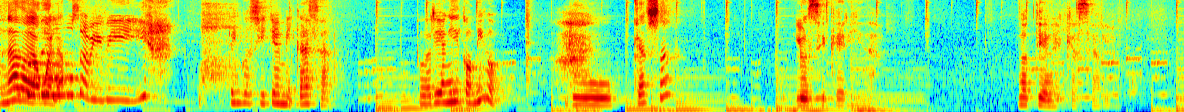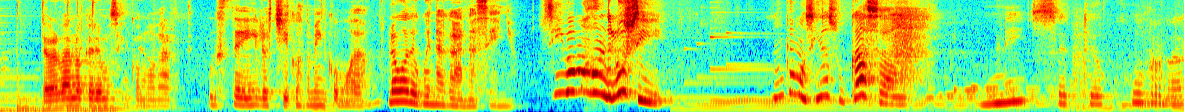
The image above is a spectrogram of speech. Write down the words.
nada de ¿dónde abuela. vamos a vivir? Tengo sitio en mi casa. ¿Podrían ir conmigo? ¿Tu casa? Lucy, querida. No tienes que hacerlo. De verdad no queremos incomodarte. Usted y los chicos no me incomodan. Luego de buena gana, señor. Sí, vamos donde Lucy. Nunca hemos ido a su casa. Ni se te ocurra.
